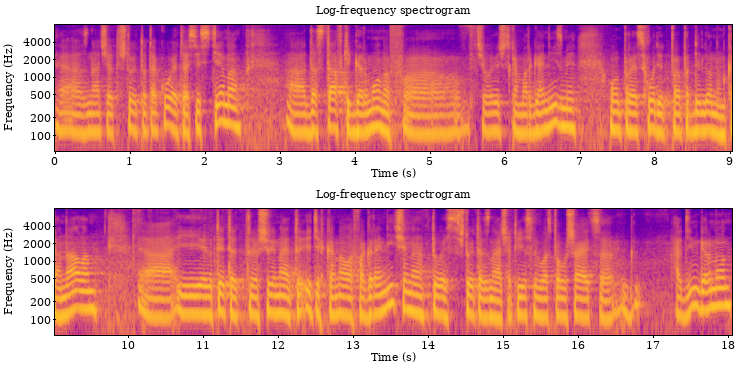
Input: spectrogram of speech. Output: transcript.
а, значит, что это такое? Это система доставки гормонов а, в человеческом организме. Он происходит по определенным каналам. А, и вот этот, ширина этих каналов ограничена. То есть, что это значит? Если у вас повышается один гормон,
